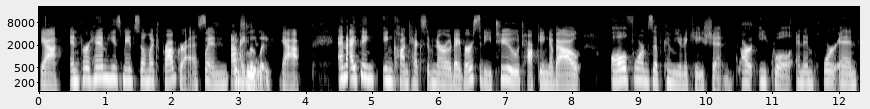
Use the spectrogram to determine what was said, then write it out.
yeah. And for him, he's made so much progress. And absolutely. I, yeah. And I think in context of neurodiversity, too, talking about all forms of communication are equal and important.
